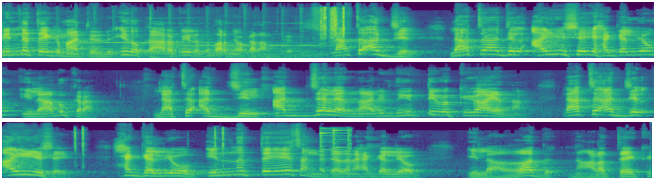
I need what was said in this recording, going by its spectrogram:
പിന്നത്തേക്ക് മാറ്റരുത്. ഇതൊക്കെ അറബിയിലൊന്ന് പറഞ്ഞു നോക്കാം നമുക്ക്. ലാത്ത് അജ്ജൽ. ലാത്ത് അജ്ജൽ ഐ ഷെയ് ഹഗല്യവും ഇലാ ലാത്ത് അജ്ജിൽ അജ്ജൽ എന്നാൽ നീട്ടിവെക്കുക എന്നാണ്. ലാത്ത് അജ്ജിൽ ഐ ഷെയ് ഹഗല്യവും ഇന്നത്തെ സംഗതി. അതാണ് ഹെഗല്യോം. ഇല ഗദ് നാളത്തേക്ക്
